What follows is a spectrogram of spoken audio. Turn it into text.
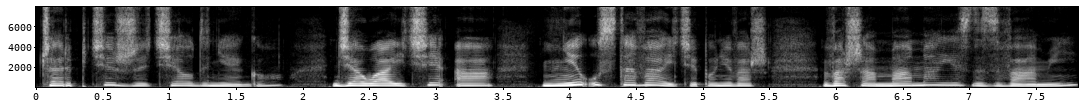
czerpcie życie od Niego, działajcie, a nie ustawajcie, ponieważ wasza mama jest z wami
